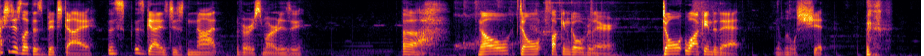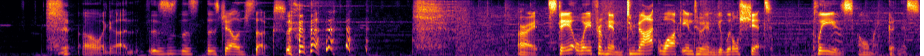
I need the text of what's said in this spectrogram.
I should just let this bitch die. This this guy is just not very smart, is he? Ugh. No, don't fucking go over there. Don't walk into that. You little shit. oh my god. This this this challenge sucks. All right, stay away from him. Do not walk into him, you little shit. Please. Oh my goodness.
